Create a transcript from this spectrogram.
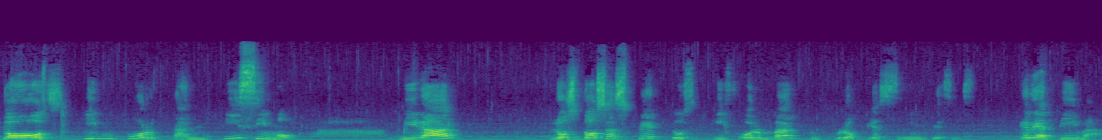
dos, importantísimo. Mirar los dos aspectos y formar tu propia síntesis creativa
